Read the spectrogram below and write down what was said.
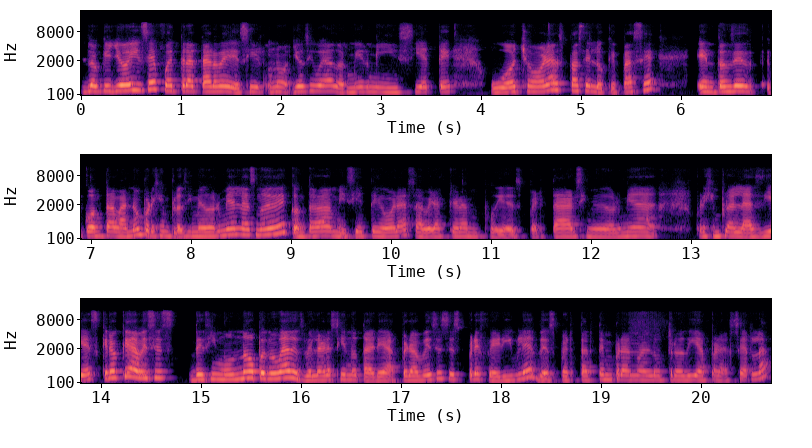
lo que yo hice fue tratar de decir, no, yo sí voy a dormir mis siete u ocho horas, pase lo que pase. Entonces contaba, ¿no? Por ejemplo, si me dormía a las nueve, contaba mis siete horas, a ver a qué hora me podía despertar. Si me dormía, por ejemplo, a las diez, creo que a veces decimos, no, pues me voy a desvelar haciendo tarea, pero a veces es preferible despertar temprano al otro día para hacerla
